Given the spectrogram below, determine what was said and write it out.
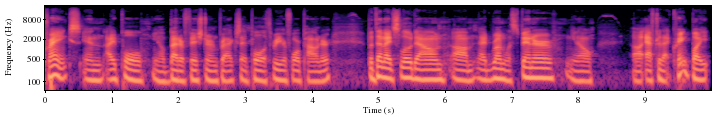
cranks and I'd pull, you know, better fish during practice. I'd pull a three or four pounder, but then I'd slow down. Um, I'd run with spinner, you know, uh, after that crank bite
